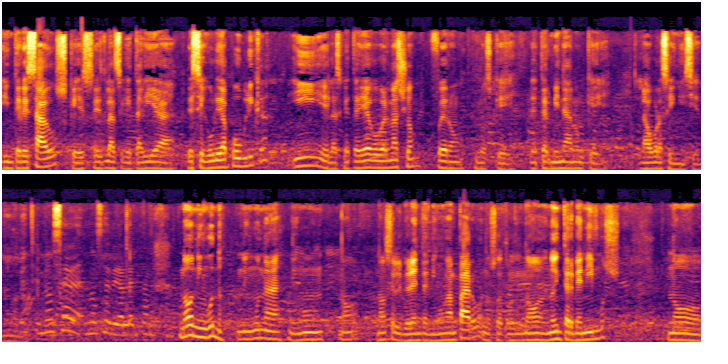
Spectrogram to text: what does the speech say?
interesados, que es, la Secretaría de Seguridad Pública y la Secretaría de Gobernación, fueron los que determinaron que la obra se inicie nuevamente. ¿No se, no se violenta? No, ninguno, ninguna, ningún, no, no se le violenta ningún amparo, nosotros no, no intervenimos, no,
